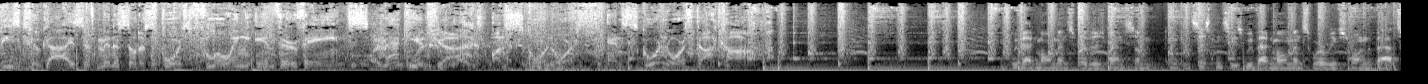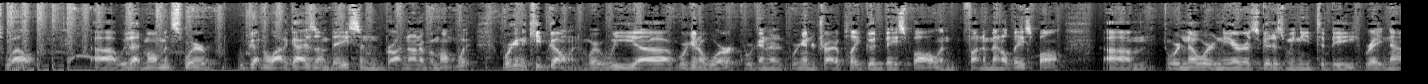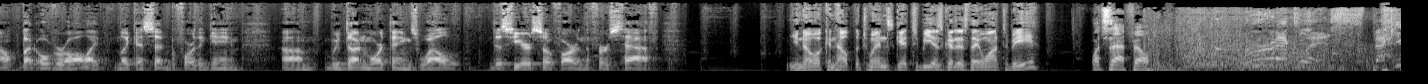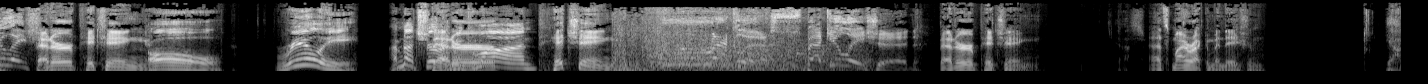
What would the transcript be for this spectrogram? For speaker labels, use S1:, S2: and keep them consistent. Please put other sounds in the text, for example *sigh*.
S1: These two guys have Minnesota sports flowing in their veins. Mackey and Judd on Score North and ScoreNorth.com.
S2: We've had moments where there's been some inconsistencies. We've had moments where we've swung the bats well. Uh, we've had moments where we've gotten a lot of guys on base and brought none of them home. We're, we're going to keep going. We're, we uh, we're going to work. We're going to we're going to try to play good baseball and fundamental baseball. Um, we're nowhere near as good as we need to be right now, but overall, like like I said before the game, um, we've done more things well this year so far in the first half.
S3: You know what can help the Twins get to be as good as they want to be?
S4: What's that, Phil?
S5: Reckless speculation.
S3: Better pitching.
S4: Oh, really? I'm not sure.
S3: Better
S4: I mean, come on.
S3: pitching.
S5: Reckless speculation.
S3: Better pitching.
S4: Yes.
S3: That's my recommendation.
S4: Yeah.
